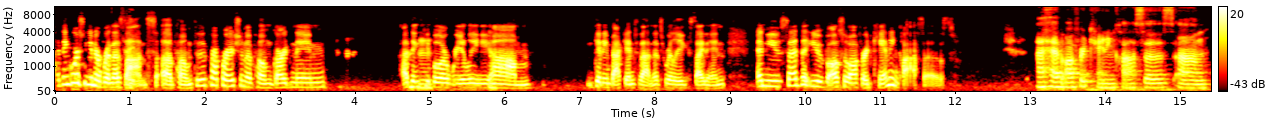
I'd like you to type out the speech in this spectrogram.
I think we're seeing a renaissance of home food preparation, of home gardening, I think mm-hmm. people are really um, getting back into that, and it's really exciting. And you said that you've also offered canning classes. I have offered canning classes. Um,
